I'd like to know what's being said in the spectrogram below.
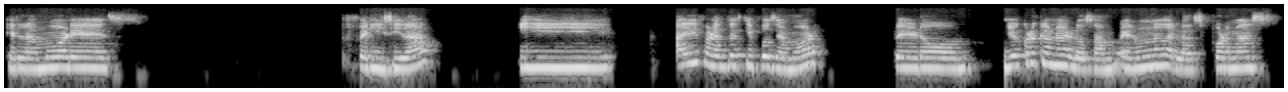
el amor es felicidad y hay diferentes tipos de amor pero yo creo que una de, los, en una de las formas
